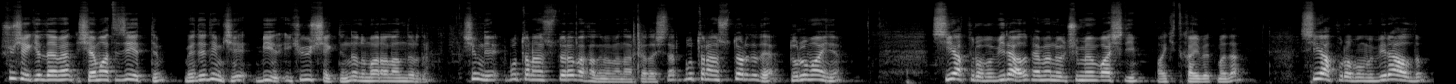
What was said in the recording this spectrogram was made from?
Şu şekilde ben şematize ettim ve dedim ki 1, 2, 3 şeklinde numaralandırdım. Şimdi bu transistöre bakalım hemen arkadaşlar. Bu transistörde de durum aynı. Siyah probu 1'e alıp hemen ölçüme başlayayım vakit kaybetmeden. Siyah probumu 1'e aldım.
